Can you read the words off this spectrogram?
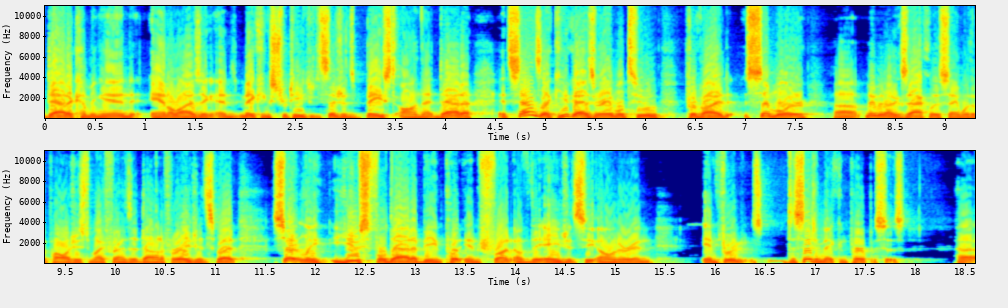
data coming in, analyzing, and making strategic decisions based on that data. It sounds like you guys are able to provide similar, uh, maybe not exactly the same, with apologies to my friends at Donna for Agents, but certainly useful data being put in front of the agency owner and, and for decision making purposes. Uh,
